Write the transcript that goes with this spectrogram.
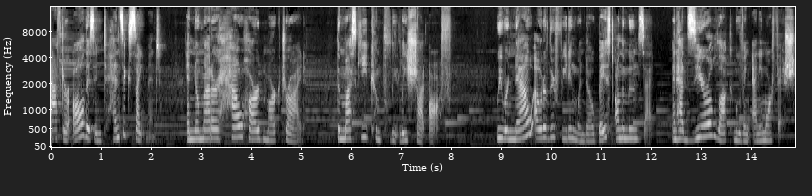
After all this intense excitement, and no matter how hard Mark tried, the muskie completely shut off. We were now out of their feeding window based on the moonset and had zero luck moving any more fish.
